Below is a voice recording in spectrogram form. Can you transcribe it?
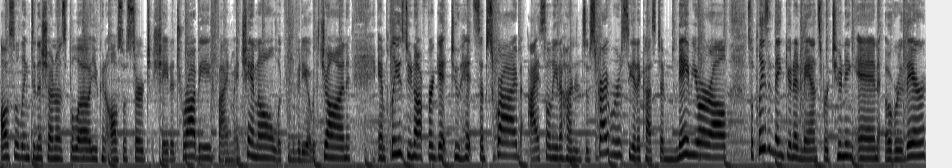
also linked in the show notes below. You can also search Shayda Torabi, find my channel, look for the video with Jon. And please do not forget to hit subscribe. I still need 100 subscribers to get a custom name URL. So please and thank you in advance for tuning in over there.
